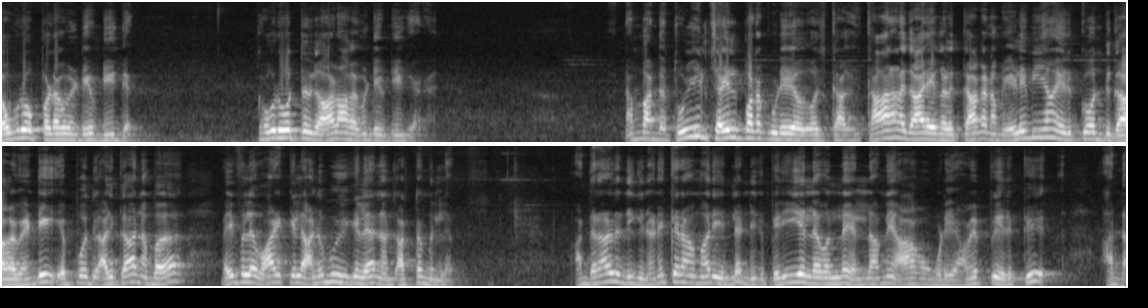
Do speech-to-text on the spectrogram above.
கௌரவப்பட வேண்டிய நீங்கள் கௌரவத்திற்கு ஆளாக வேண்டிய நீங்கள் நம்ம அந்த தொழில் செயல்படக்கூடிய ஒரு காரண காரியங்களுக்காக நம்ம எளிமையாக இருக்கோன்றதுக்காக வேண்டி எப்போது அதுக்காக நம்ம லைஃப்பில் வாழ்க்கையில் அனுபவிக்கல அந்த அர்த்தம் இல்லை அதனால் நீங்கள் நினைக்கிற மாதிரி இல்லை. நீங்கள் பெரிய லெவலில் எல்லாமே ஆகக்கூடிய அமைப்பு இருக்குது அந்த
